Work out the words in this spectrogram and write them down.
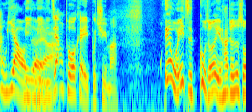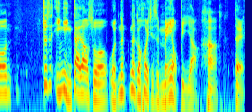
不要。你你你这样拖可以不去吗？因为我一直顾左而言他，就是说，就是隐隐带到说我那那个会其实没有必要哈。对，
